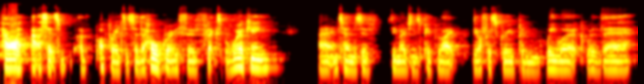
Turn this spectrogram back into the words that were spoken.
how our assets are operated. So the whole growth of flexible working, uh, in terms of the emergence of people like the Office Group and WeWork were there.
